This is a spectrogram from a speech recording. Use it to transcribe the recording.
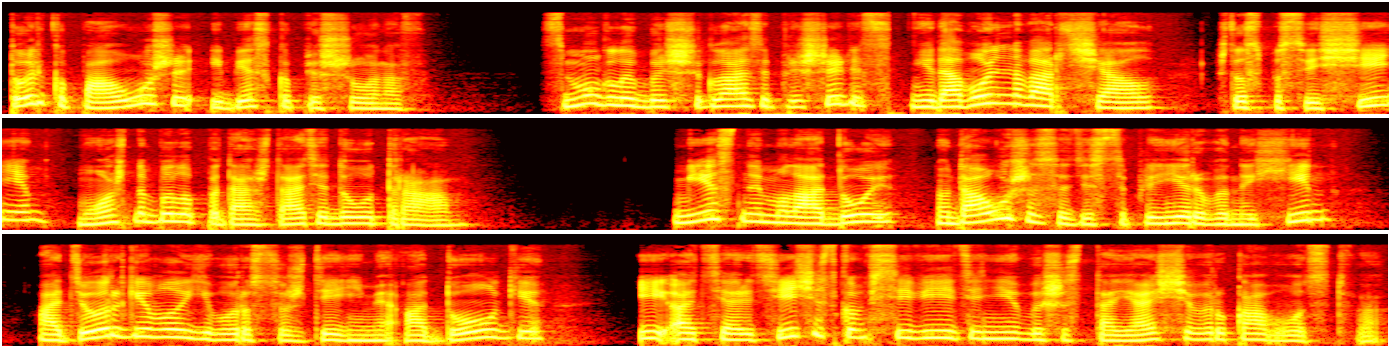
только поуже и без капюшонов. Смуглый большеглазый пришелец недовольно ворчал, что с посвящением можно было подождать и до утра. Местный молодой, но до ужаса дисциплинированный хин одергивал его рассуждениями о долге и о теоретическом всеведении вышестоящего руководства.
